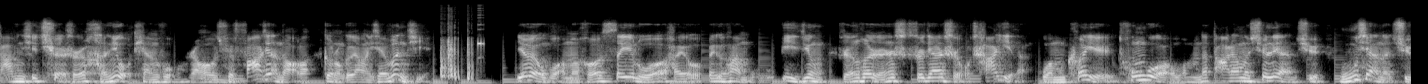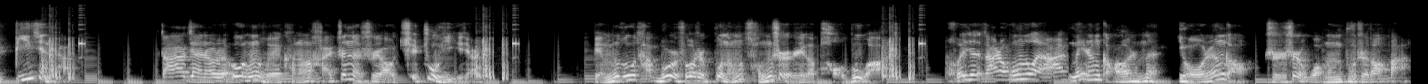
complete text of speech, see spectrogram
达芬奇确实很有天赋，然后去发现到了各种各样的一些问题。因为我们和 C 罗还有贝克汉姆，毕竟人和人之间是有差异的，我们可以通过我们的大量的训练去无限的去逼近他。大家见着这欧成腿，可能还真的是要去注意一下。扁平足他不是说是不能从事这个跑步啊，回去咋找工作呀？没人搞啊什么的，有人搞，只是我们不知道罢了。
